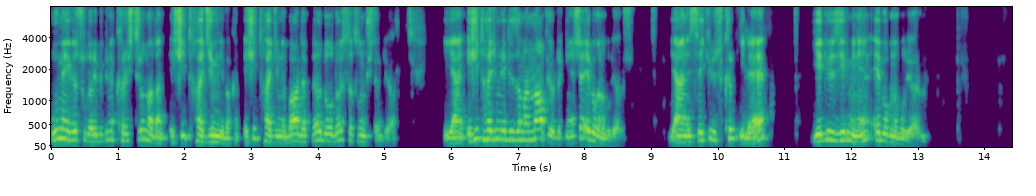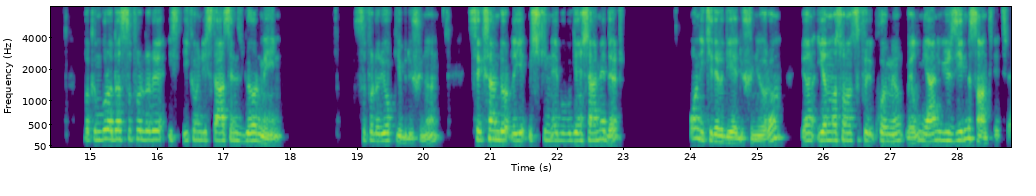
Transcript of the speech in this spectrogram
Bu meyve suları birbirine karıştırılmadan eşit hacimli bakın eşit hacimli bardaklara doldurarak satılmıştır diyor. Yani eşit hacim dediği zaman ne yapıyorduk gençler? EBOB'unu buluyoruz. Yani 840 ile 720'nin EBOB'unu buluyorum. Bakın burada sıfırları ilk önce isterseniz görmeyin. Sıfırları yok gibi düşünün. 84 ile 72'nin EBOB'u gençler nedir? 12'dir diye düşünüyorum. Yanına sonra sıfır koymayı unutmayalım. Yani 120 santimetre.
